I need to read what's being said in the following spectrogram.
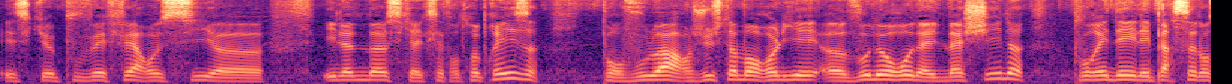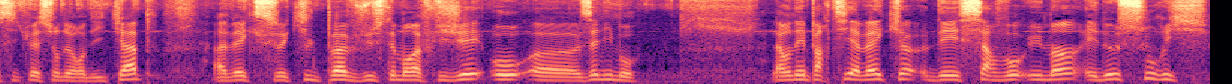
et ce que pouvait faire aussi Elon Musk avec cette entreprise pour vouloir justement relier euh, vos neurones à une machine pour aider les personnes en situation de handicap avec ce qu'ils peuvent justement infliger aux euh, animaux. Là, on est parti avec des cerveaux humains et de souris.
